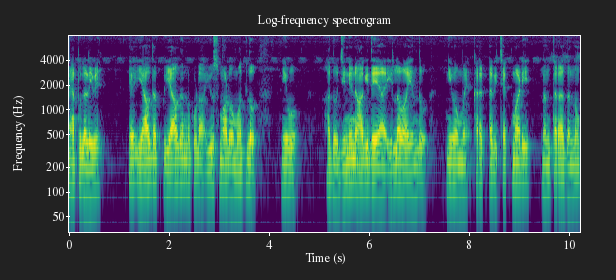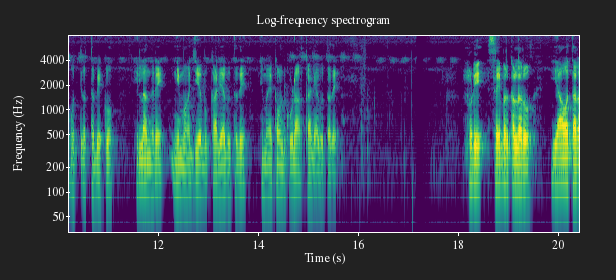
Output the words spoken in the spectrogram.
ಆ್ಯಪ್ಗಳಿವೆ. ಯಾವುದಕ್ಕೆ ಯಾವುದನ್ನು ಕೂಡ ಯೂಸ್ ಮಾಡುವ ಮೊದಲು ನೀವು ಅದು ಜಿನ್ನಿನ ಆಗಿದೆಯಾ ಇಲ್ಲವಾ ಎಂದು ನೀವೊಮ್ಮೆ ಕರೆಕ್ಟಾಗಿ ಚೆಕ್ ಮಾಡಿ, ನಂತರ ಅದನ್ನು ಒತ್ತಿ, ಒತ್ತಬೇಕು. ಇಲ್ಲಾಂದರೆ ನಿಮ್ಮ ಜೇಬು ಖಾಲಿಯಾಗುತ್ತದೆ. ನಿಮ್ಮ ಅಕೌಂಟ್ ಕೂಡ ಖಾಲಿಯಾಗುತ್ತದೆ ನೋಡಿ ಸೈಬರ್ ಕಲ್ಲರು ಯಾವ ಥರ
